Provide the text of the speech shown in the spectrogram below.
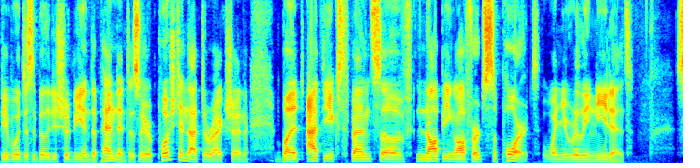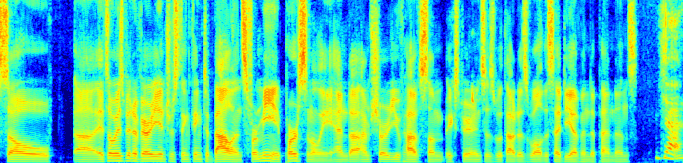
people with disabilities should be independent. And so you're pushed in that direction, but at the expense of not being offered support when you really need it. So uh, it's always been a very interesting thing to balance for me personally, and uh, I'm sure you have have some experiences with that as well. This idea of independence. Yeah,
